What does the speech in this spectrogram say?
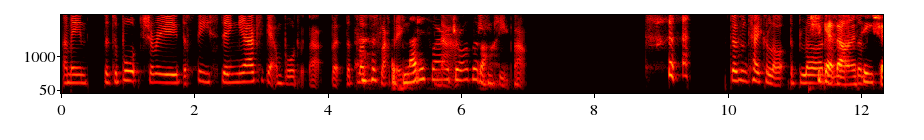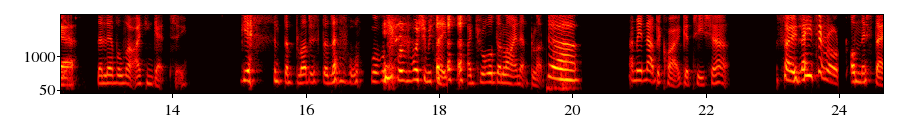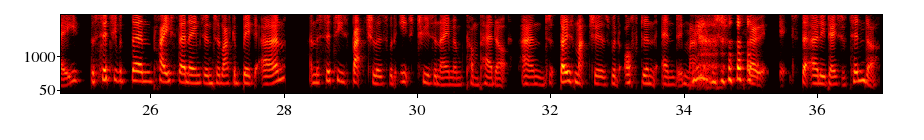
I mean, the debauchery, the feasting, yeah, I could get on board with that. But the blood slapping. the blood is where I draw the you line. can keep that. Doesn't take a lot. The blood. Should get that on a the- t-shirt. yeah, the level that I can get to. Yeah, the blood is the level. What, what, what should we say? I draw the line at blood. Yeah. I mean, that'd be quite a good t-shirt. So later on, on this day, the city would then place their names into like a big urn, and the city's bachelors would each choose a name and come paired up. And those matches would often end in marriage. so it's the early days of Tinder.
